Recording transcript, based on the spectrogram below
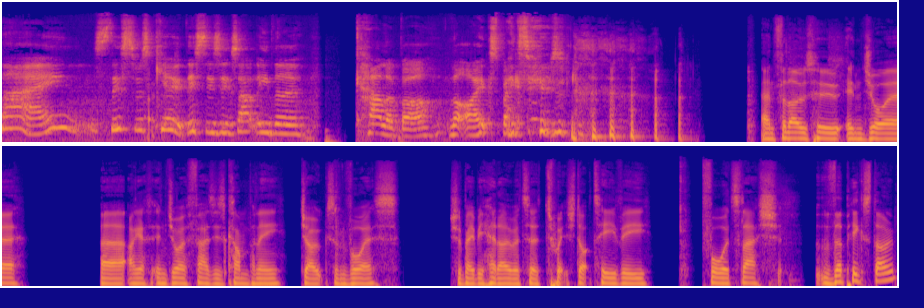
Thanks. This was cute. This is exactly the caliber that I expected. And for those who enjoy, uh, I guess, enjoy Faz's company, jokes, and voice, should maybe head over to twitch.tv forward slash the pigstone.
